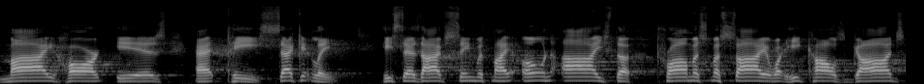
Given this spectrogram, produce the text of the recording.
My heart is at peace. Secondly, he says, I've seen with my own eyes the promised Messiah, what he calls God's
